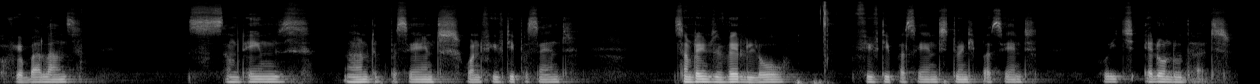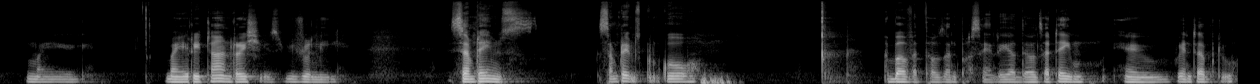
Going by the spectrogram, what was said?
of your balance sometimes 100% 150% sometimes very low 50% 20% which I don't do that. My my return ratio is usually sometimes sometimes could go above a thousand percent. Yeah, there was a time I went up to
